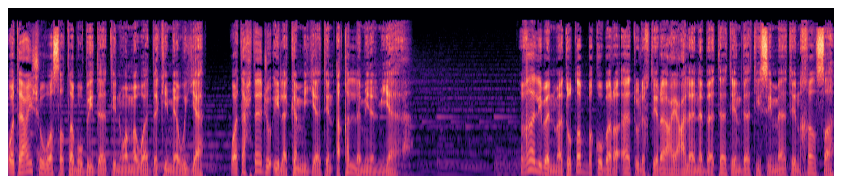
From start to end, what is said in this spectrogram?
وتعيش وسط مبيدات ومواد كيميائية وتحتاج إلى كميات أقل من المياه. غالبا ما تطبق براءات الاختراع على نباتات ذات سمات خاصة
